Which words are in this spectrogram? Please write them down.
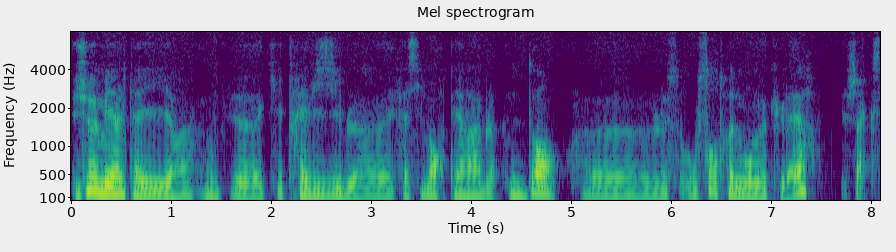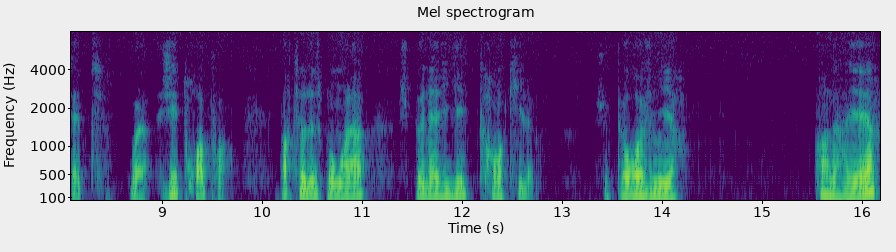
Je mets Altaïr, euh, qui est très visible euh, et facilement repérable, dans, euh, au centre de mon oculaire. J'accepte. Voilà, j'ai trois points. À partir de ce moment-là, je peux naviguer tranquille. Je peux revenir en arrière,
